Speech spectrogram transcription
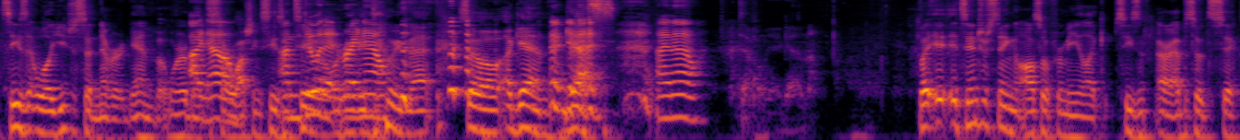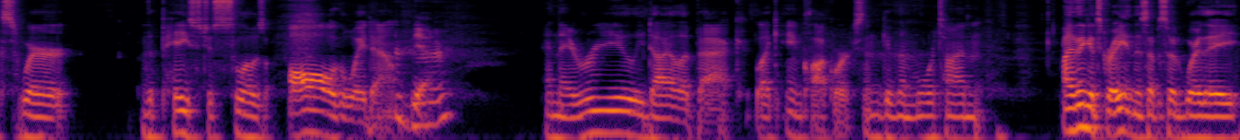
Season. Well, you just said never again, but we're about to start watching season I'm two. doing it we're right gonna be now. Doing that. So again, Again. yes. I know. Definitely again. But it, it's interesting also for me, like season or episode six, where the pace just slows all the way down, mm-hmm. Yeah. and they really dial it back, like in Clockworks, and give them more time. I think it's great in this episode where they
